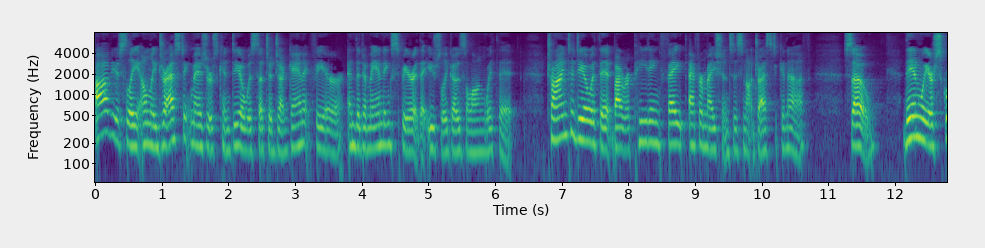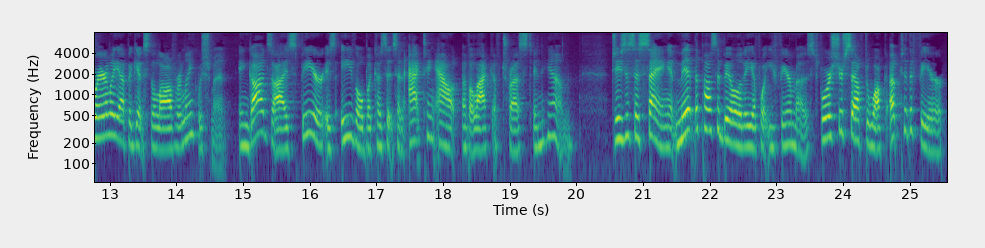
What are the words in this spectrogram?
Obviously, only drastic measures can deal with such a gigantic fear and the demanding spirit that usually goes along with it. Trying to deal with it by repeating faith affirmations is not drastic enough. So, then we are squarely up against the law of relinquishment. In God's eyes, fear is evil because it's an acting out of a lack of trust in Him. Jesus is saying, admit the possibility of what you fear most. Force yourself to walk up to the fear,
